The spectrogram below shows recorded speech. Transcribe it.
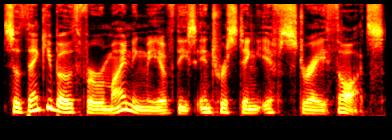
So thank you both for reminding me of these interesting, if stray, thoughts.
